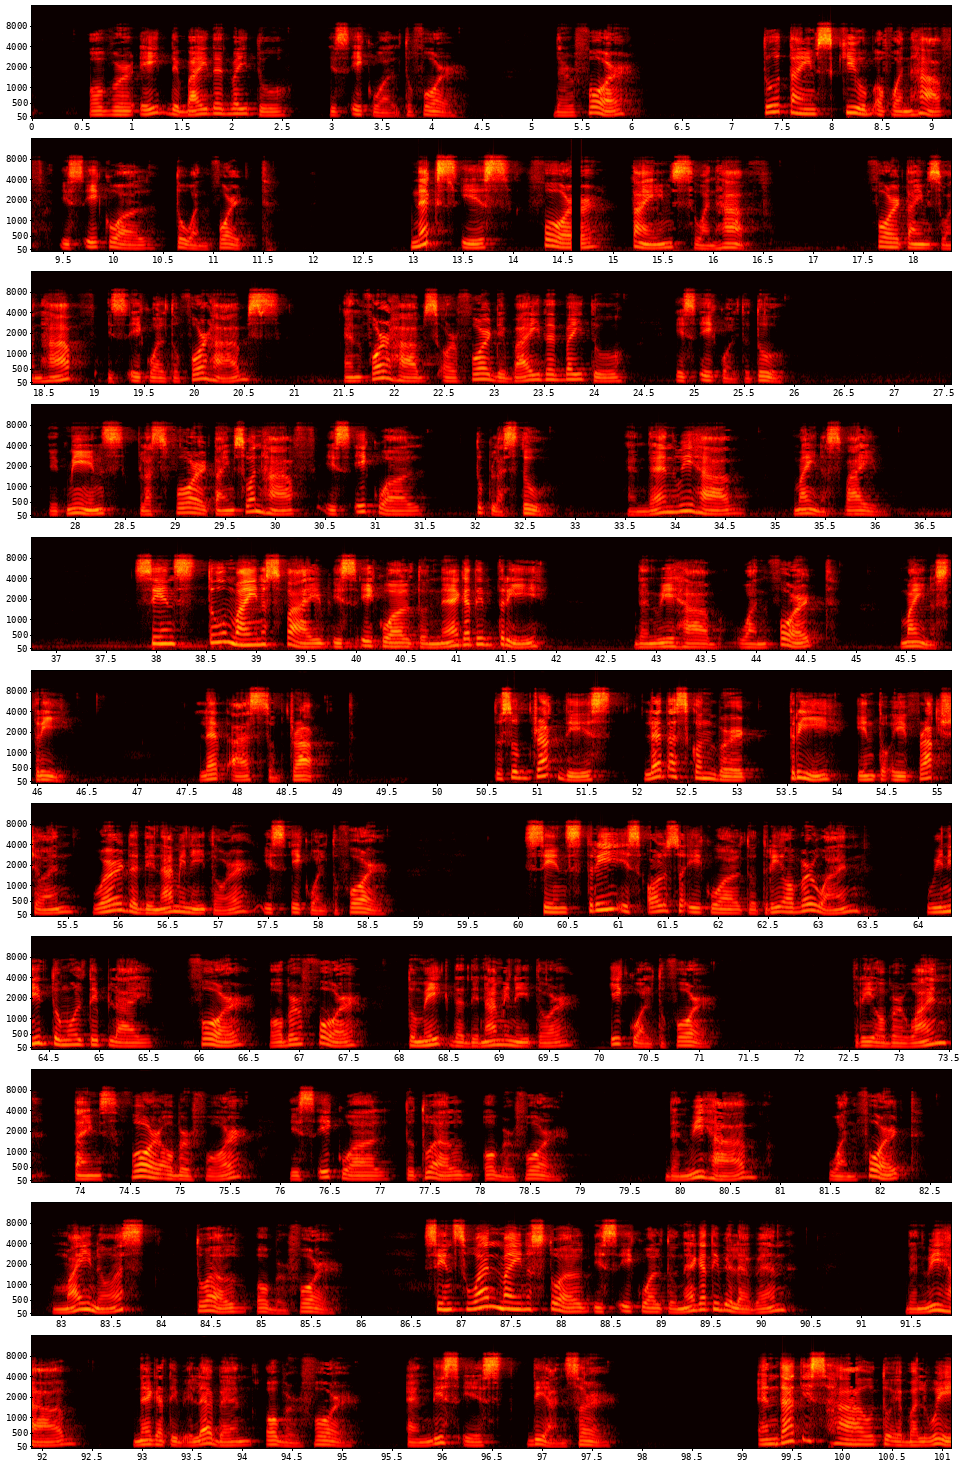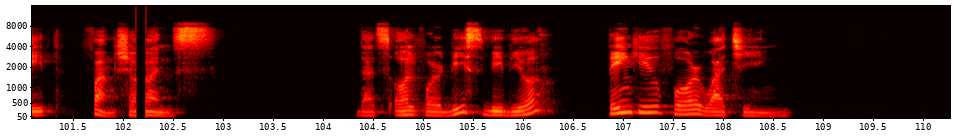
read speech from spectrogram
over 8 divided by 2 is equal to 4. Therefore, 2 times cube of 1 half is equal to 1 fourth. Next is 4 times 1 half. 4 times 1 half is equal to 4 halves and 4 halves or 4 divided by 2 is equal to 2. It means plus 4 times 1 half is equal to plus 2. And then we have minus 5. Since 2 minus 5 is equal to negative 3, then we have 1 fourth minus 3. Let us subtract. To subtract this, let us convert 3 into a fraction where the denominator is equal to 4. Since 3 is also equal to 3 over 1, we need to multiply 4 over 4 to make the denominator equal to 4. 3 over 1 times 4 over 4 is equal to 12 over 4. Then we have 1 fourth minus 12 over 4. Since 1 minus 12 is equal to negative 11, then we have negative 11 over 4. And this is the answer. And that is how to evaluate functions. That's all for this video. Thank you for watching.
